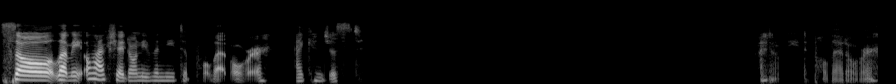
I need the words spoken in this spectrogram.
So let me, oh, actually, I don't even need to pull that over. I can just, I don't need to pull that over.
